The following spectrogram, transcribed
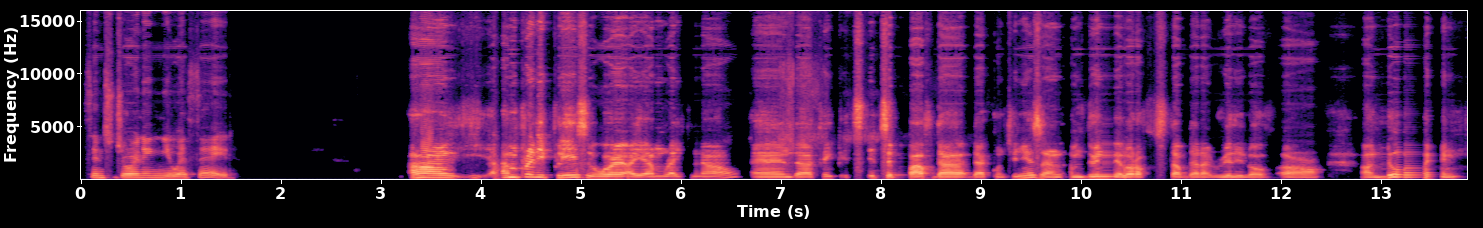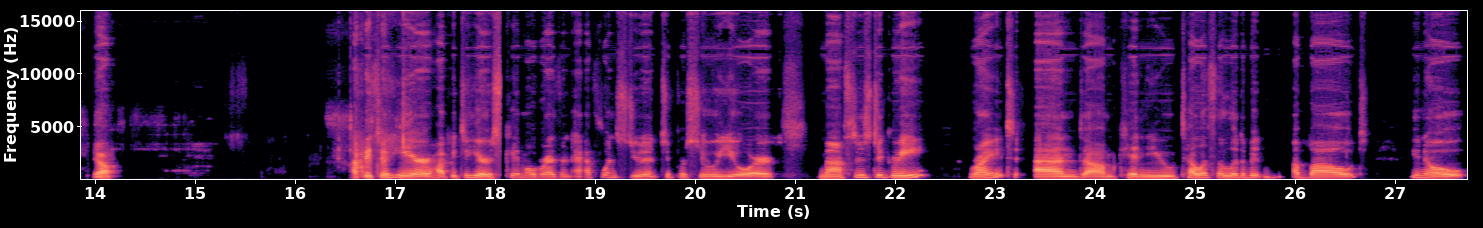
since joining USAID. Um, I'm pretty pleased with where I am right now, and I think it's it's a path that that continues, and I'm doing a lot of stuff that I really love uh, doing. Yeah. Happy to hear. Happy to hear. You came over as an F1 student to pursue your master's degree, right? And um, can you tell us a little bit about, you know,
